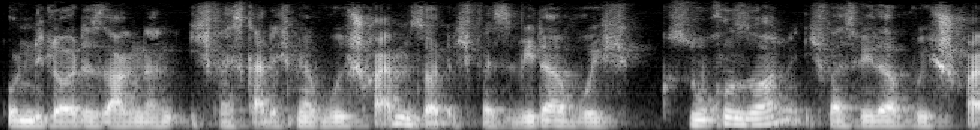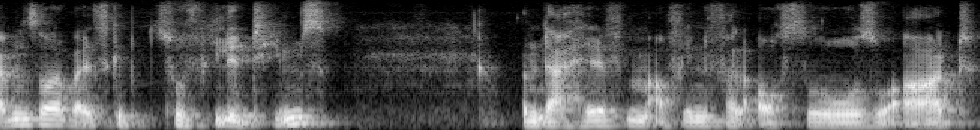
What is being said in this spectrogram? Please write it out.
Und die Leute sagen dann, ich weiß gar nicht mehr, wo ich schreiben soll. Ich weiß weder, wo ich suchen soll, ich weiß weder, wo ich schreiben soll, weil es gibt zu viele Teams. Und da helfen auf jeden Fall auch so, so Art,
